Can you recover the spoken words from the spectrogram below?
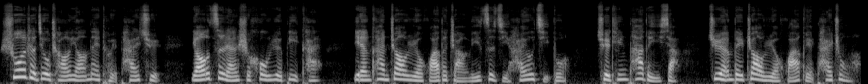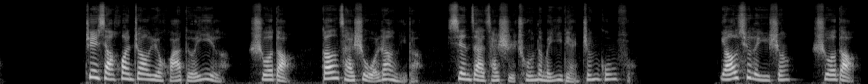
说着就朝姚那腿拍去。姚自然是后跃避开，眼看赵月华的掌离自己还有几跺，却听啪的一下，居然被赵月华给拍中了。这下换赵月华得意了，说道：“刚才是我让你的，现在才使出那么一点真功夫。”姚去了一声，说道：“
